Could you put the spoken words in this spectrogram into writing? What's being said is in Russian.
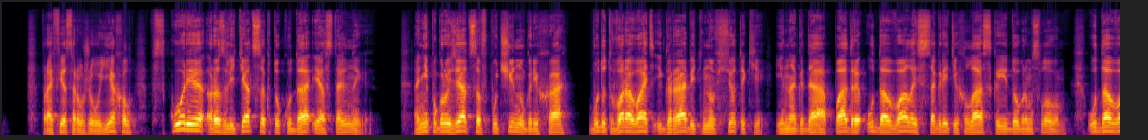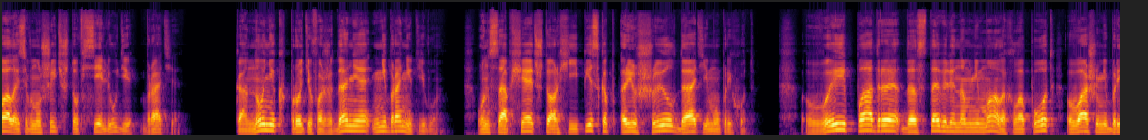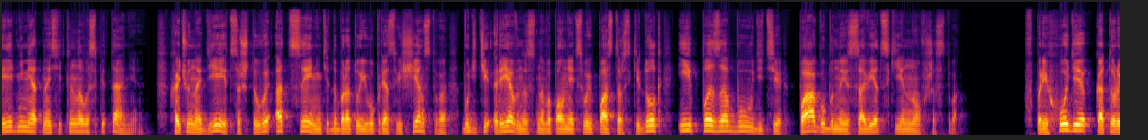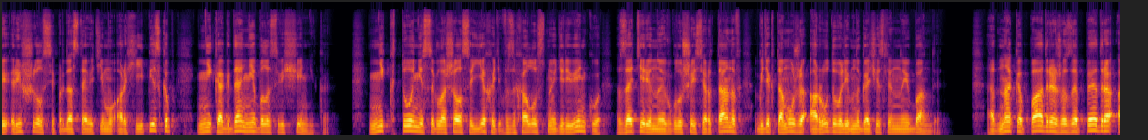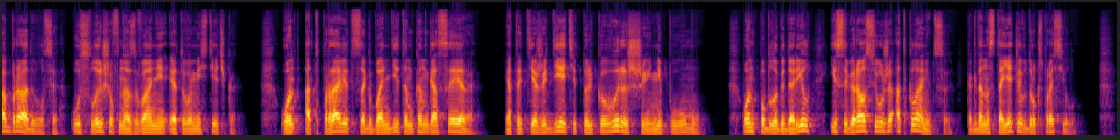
Профессор уже уехал, вскоре разлетятся кто куда и остальные. Они погрузятся в пучину греха, будут воровать и грабить, но все-таки иногда Падре удавалось согреть их лаской и добрым словом, удавалось внушить, что все люди – братья. Каноник против ожидания не бронит его он сообщает, что архиепископ решил дать ему приход. «Вы, падре, доставили нам немало хлопот вашими бреднями относительно воспитания. Хочу надеяться, что вы оцените доброту его преосвященства, будете ревностно выполнять свой пасторский долг и позабудете пагубные советские новшества». В приходе, который решился предоставить ему архиепископ, никогда не было священника. Никто не соглашался ехать в захолустную деревеньку, затерянную в глуши сертанов, где к тому же орудовали многочисленные банды. Однако падре Жозе Педро обрадовался, услышав название этого местечка. Он отправится к бандитам Кангасейра. Это те же дети, только выросшие не по уму. Он поблагодарил и собирался уже откланяться, когда настоятель вдруг спросил.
